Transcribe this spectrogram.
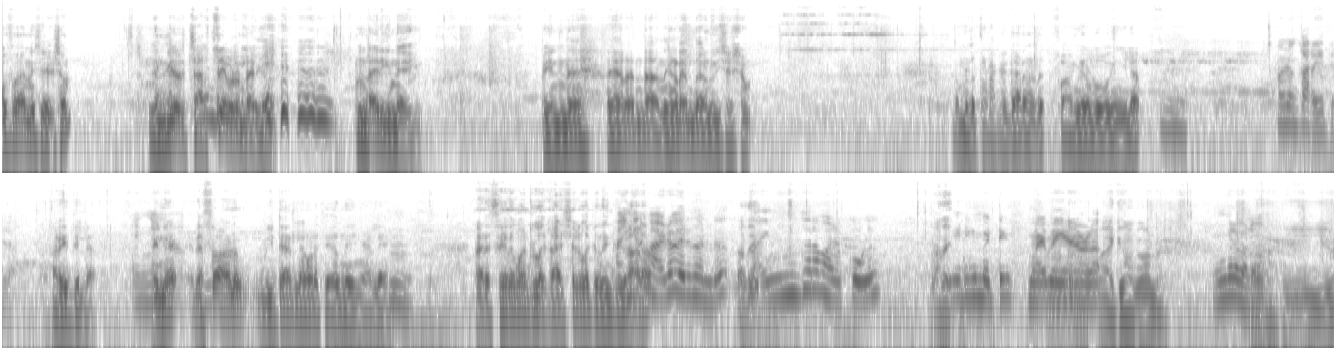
ഓഫ് ആയതിനു ശേഷം എന്റെ ഒരു ചർച്ച ഇവിടെ ഉണ്ടായിരിക്കും. ഉണ്ടായിരിക്കുന്നതായിരിക്കും. പിന്നെ വേറെ എന്താ നിങ്ങളുടെ എന്താണ് വിശേഷം? നമ്മൾ തുടക്കക്കാരാണ്. ഫാമിലി ബ്ലോഗിങ്ങില്ല അറിയത്തില്ല. അറിയത്തില്ല. പിന്നെ രസമാണ് വീട്ടുകാരെല്ലാം കൂടെ ചേർന്ന് കഴിഞ്ഞാൽ അല്ലേ? ആ രസകരമായിട്ടുള്ള കാഴ്ചകളൊക്കെ നിങ്ങൾക്ക് കാണാം. മഴ വരുന്നുണ്ട്. ഭയങ്കര മഴക്കോൾ. അതെ. ഇടിയും വെട്ടി മഴ പെയ്യാനുള്ള ബാക്കി നോക്കാം അയ്യോ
